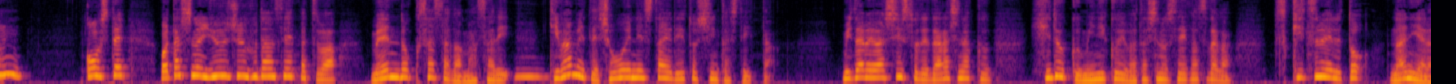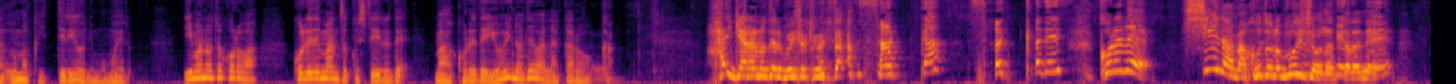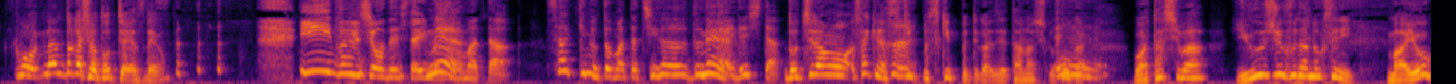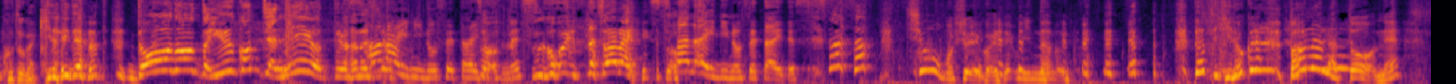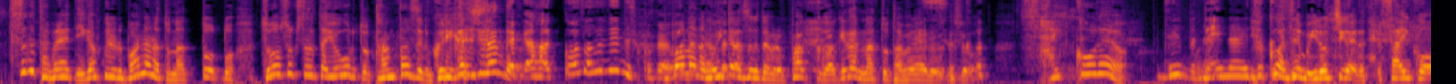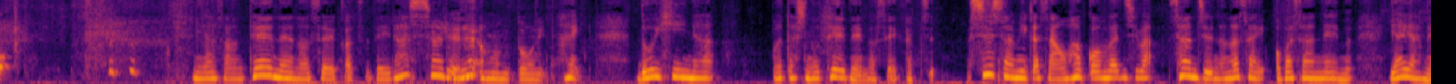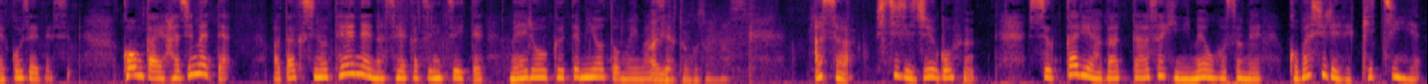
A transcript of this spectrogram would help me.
こうして私の優柔不断生活は面倒くささが勝り、極めて省エネスタイルへと進化していった。見た目は質素でだらしなく、ひどく醜い私の生活だが、突き詰めると何やらうまくいっているようにも思える。今のところはこれで満足しているので、まあこれで良いのではなかろうか。はい、ギャラの出る文章来ました。作家？作家です。これね、椎名誠の文章だったらいいでね、もうなんとか賞取っちゃうやつだよ。いい文章でした、今のまた。さっきのとまた違う文体でした。どちらも、さっきのはスキップ、スキップって感じで楽しく、今回、ええ私は優柔不断のくせに迷うことが嫌いであるって、堂々と言うこっちゃねえよっていう話をサライに乗せたいですね。すごい、さらに、そうサライに乗せたいです。超面白いよ、これね、みんなのね。だってひどくない？バナナとね、すぐ食べられて胃が膨れるバナナと納豆と増殖させたヨーグルトと炭炭水の繰り返しなんだよ。発酵させてんですここバナナ剥いたらすぐ食べる。パックが開けたら納豆食べられるでしょ？最高だよ。全部ないない服は全部色違いだって最高。皆さん丁寧な生活でいらっしゃる。ね、本当に。はい。ドイヒーな私の丁寧な生活。スーさん、ミカさん、おはこんばんちは。37歳、おばさんネーム、やや猫背です。今回初めて、私の丁寧な生活についてメールを送ってみようと思いますありが。とうございます。朝7時15分、すっかり上がった朝日に目を細め、小走りでキッチンへ。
